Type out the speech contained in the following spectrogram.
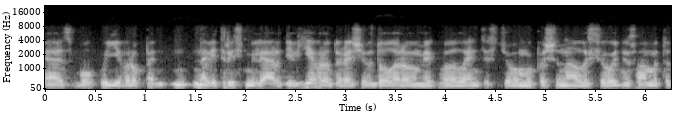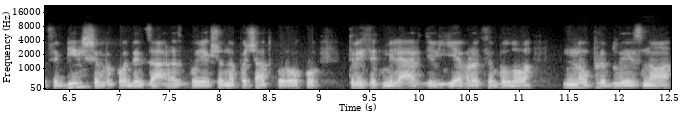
е, з боку Європи навіть 30 мільярдів євро. До речі, в доларовому еквіваленті, з чого ми починали сьогодні з вами, то це більше виходить зараз. Бо якщо на початку року 30 мільярдів євро це було ну приблизно.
